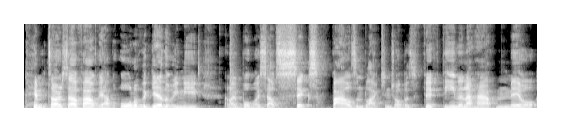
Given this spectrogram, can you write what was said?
pimped ourselves out. We have all of the gear that we need. And I've bought myself 6,000 Black Chinchompas. 15 and a half mil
